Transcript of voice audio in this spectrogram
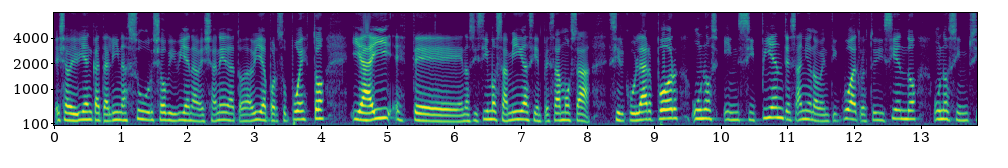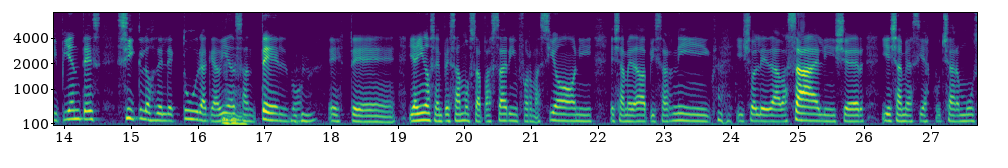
Ella vivía en Catalina Sur, yo vivía en Avellaneda todavía, por supuesto, y ahí este, nos hicimos amigas y empezamos a circular por unos incipientes, año 94, estoy diciendo, unos incipientes ciclos de lectura que había en. San Telmo. Este, y ahí nos empezamos a pasar información y ella me daba Pizarnik y yo le daba Salinger y ella me hacía escuchar música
